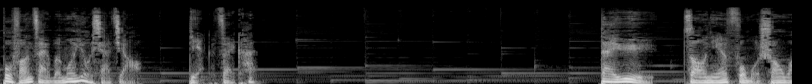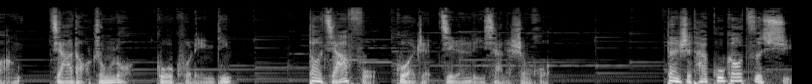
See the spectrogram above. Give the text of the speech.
不妨在文末右下角点个再看。黛玉早年父母双亡，家道中落，孤苦伶仃，到贾府过着寄人篱下的生活。但是他孤高自诩，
